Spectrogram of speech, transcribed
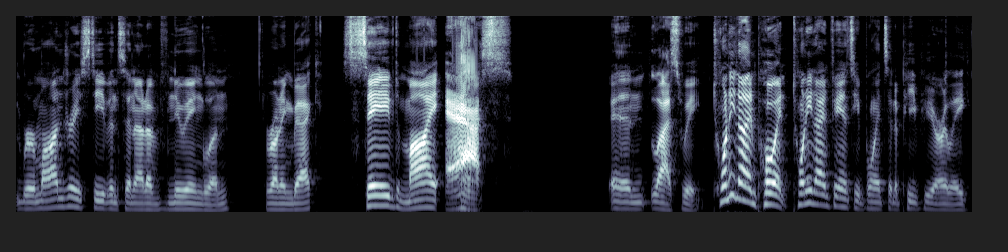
Rhamondre Stevenson out of New England, running back, saved my ass And last week. 29 point, 29 fantasy points in a PPR league.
